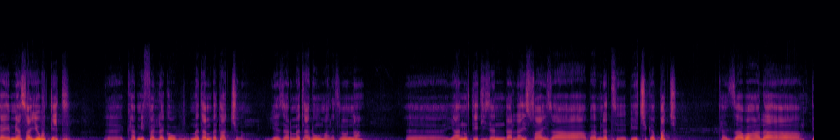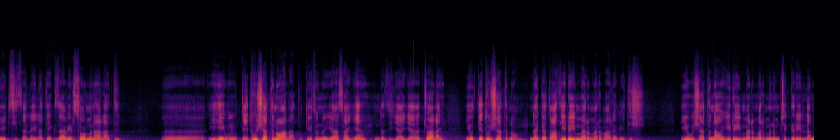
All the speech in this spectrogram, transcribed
ጋር የሚያሳየው ውጤት ከሚፈለገው መጠን በታች ነው፣ የዘር መጠኑ ማለት ነው። እና ያን ውጤት ይዘን እንዳለ እሷ ይዛ በእምነት ቤች ገባች። ከዛ በኋላ ቤች ሲጸለይላት የእግዚአብሔር ሰው ምን አላት? ይሄ ውጤት ውሸት ነው አላት። ውጤቱን እያሳየ እንደዚህ እያየ እጇ ላይ ይህ ውጤት ውሸት ነው፣ ነገ ጠዋት ሄዶ ይመርመር ባለቤትሽ። ይህ ውሸት ነው፣ ሄዶ ይመርመር፣ ምንም ችግር የለም፣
